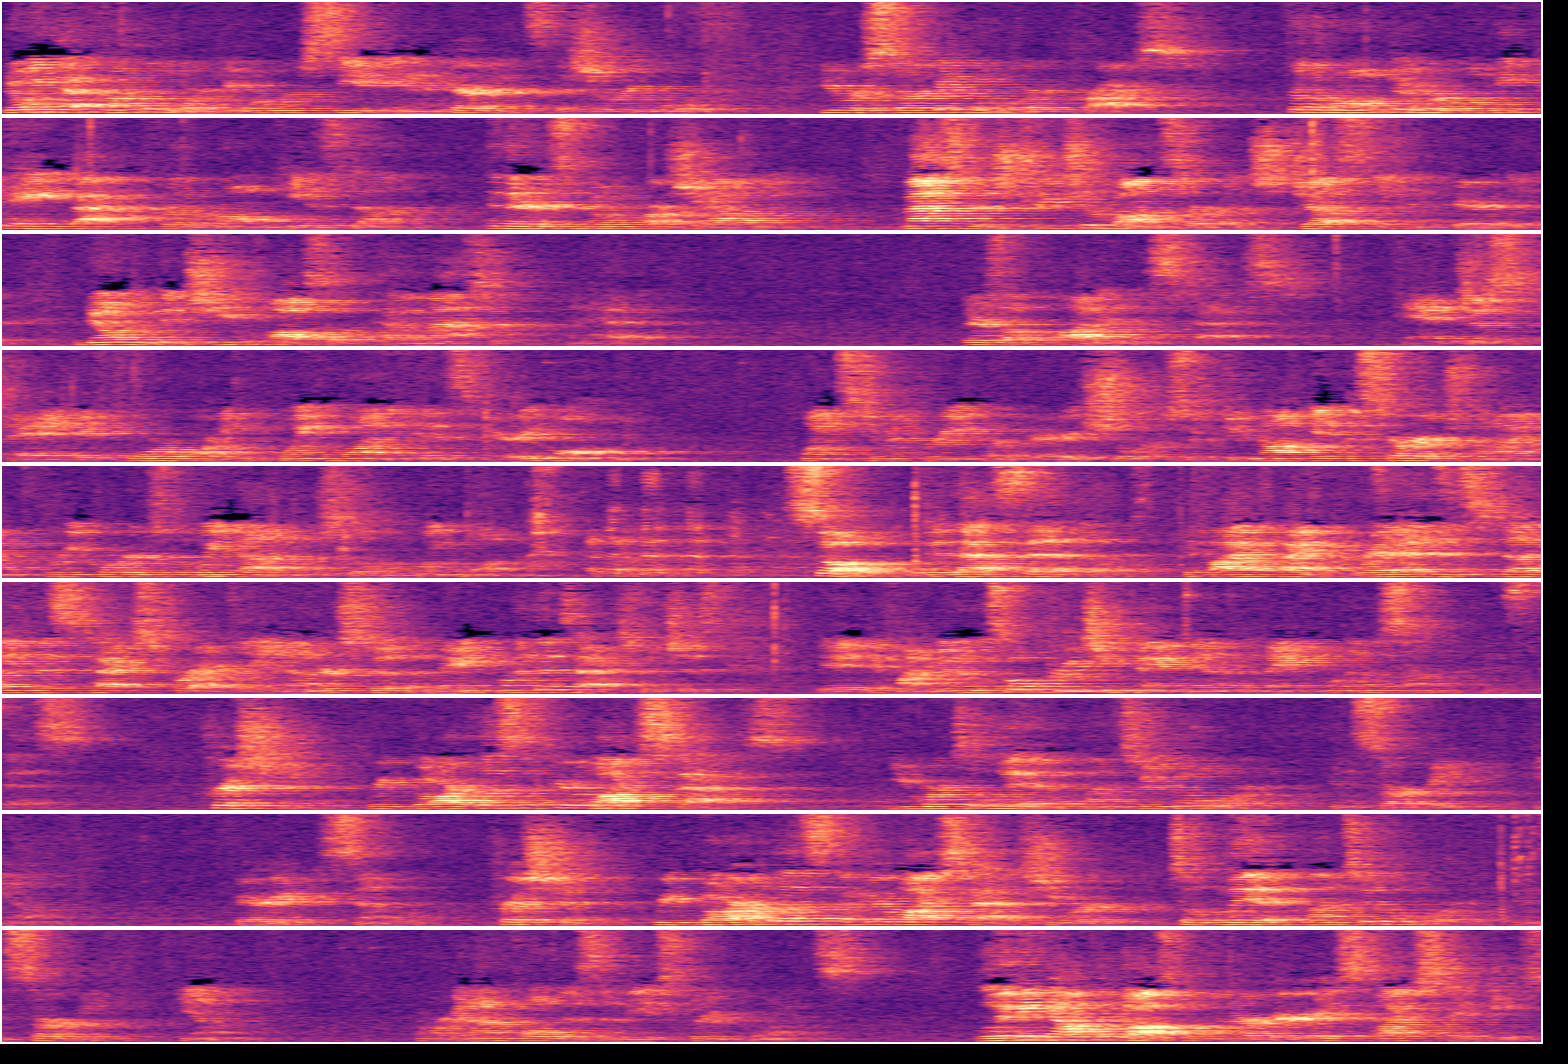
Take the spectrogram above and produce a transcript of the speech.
knowing that from the Lord you will receive the inheritance as your reward. You are serving the Lord Christ. For the wrongdoer will be paid back for the wrong he has done, and there is no partiality. Masters, treat your bondservants justly and fairly, knowing that you also have a master in heaven. There's a lot in this text. And just a, a forewarning. Point one is very long. Points two and three are very short. So do not get discouraged when I'm three quarters of the way done and we're still on point one. so, with that said, if I, I read and studied this text correctly and understood the main point of the text, which is if I'm doing this whole preaching thing, then the main point of the sermon is this. Christian, regardless of your life status, you are to live unto the Lord in serving Him. Very simple. Christian, regardless of your life status, you are to live unto the Lord in serving Him. And we're going to unfold this in these three points. Living out the gospel in our various life stages,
